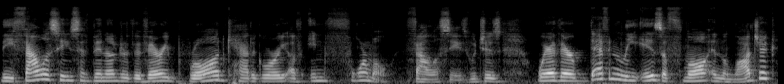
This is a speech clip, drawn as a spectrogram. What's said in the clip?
the fallacies have been under the very broad category of informal fallacies, which is where there definitely is a flaw in the logic,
